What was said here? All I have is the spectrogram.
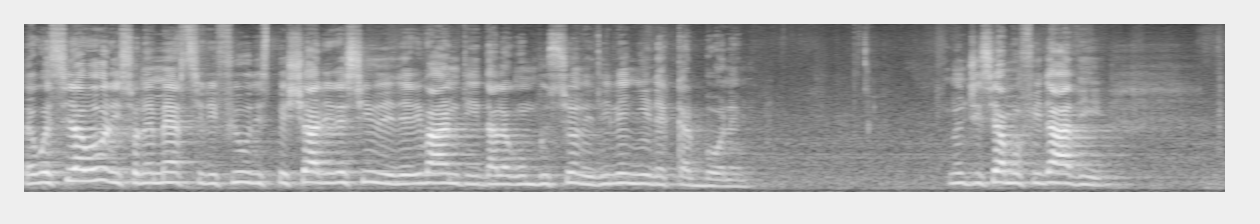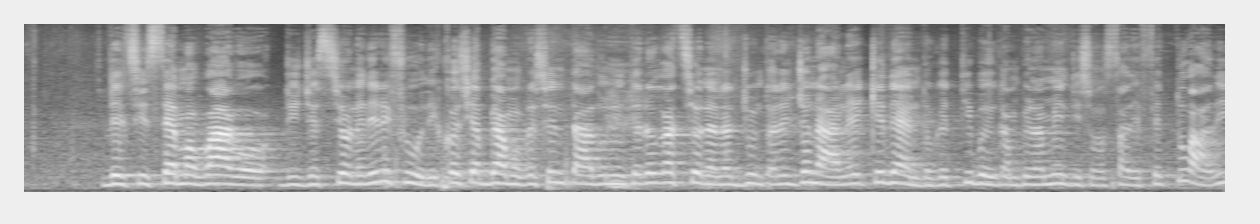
da questi lavori sono emersi rifiuti speciali residui derivanti dalla combustione di lignite e carbone. Non ci siamo fidati del sistema opaco di gestione dei rifiuti, così abbiamo presentato un'interrogazione alla Giunta regionale chiedendo che tipo di campionamenti sono stati effettuati,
